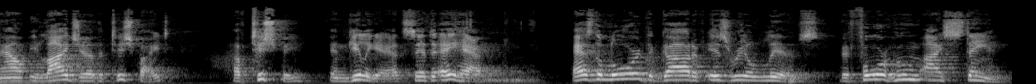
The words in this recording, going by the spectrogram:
Now Elijah the Tishbite of Tishbe in Gilead said to Ahab, As the Lord, the God of Israel lives, before whom I stand,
